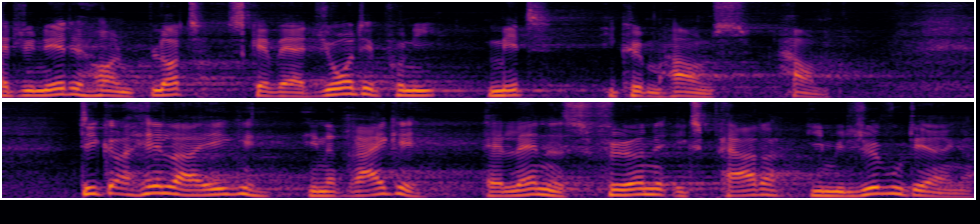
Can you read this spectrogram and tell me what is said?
at Lynetteholm blot skal være et jorddeponi midt i Københavns Havn. Det gør heller ikke en række af landets førende eksperter i miljøvurderinger,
